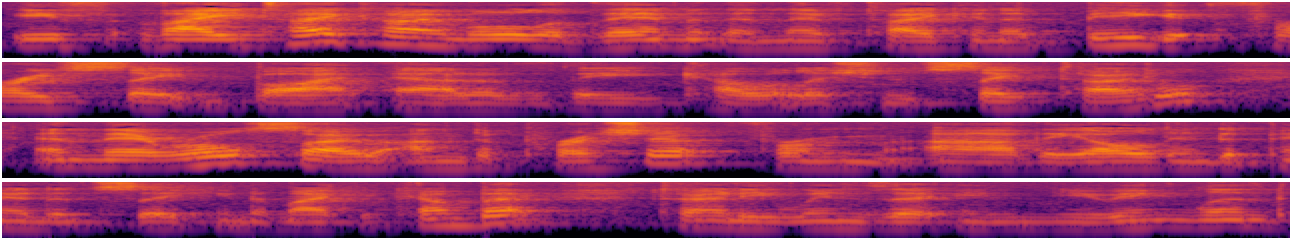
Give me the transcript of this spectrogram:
If they take home all of them, then they've taken a big three seat bite out of the coalition seat total, and they're also under pressure from uh, the old independents seeking to make a comeback. Tony Windsor in New England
